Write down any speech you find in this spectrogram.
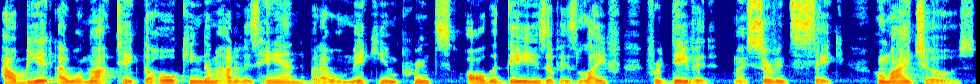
Howbeit, I will not take the whole kingdom out of his hand, but I will make him prince all the days of his life for David, my servant's sake, whom I chose,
